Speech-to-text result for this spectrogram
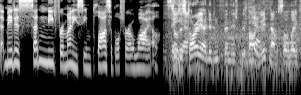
that made his sudden need for money seem plausible for a while. So the story I didn't finish about Yeah. Vietnam. So like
